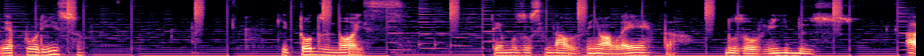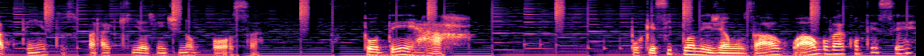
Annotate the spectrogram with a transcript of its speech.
E é por isso que todos nós temos o um sinalzinho alerta nos ouvidos, atentos para que a gente não possa poder errar. Porque se planejamos algo, algo vai acontecer.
